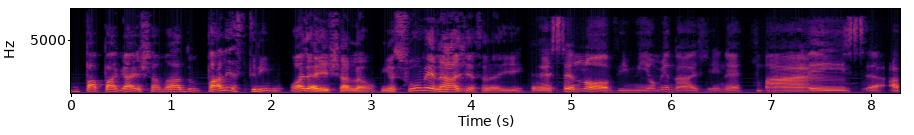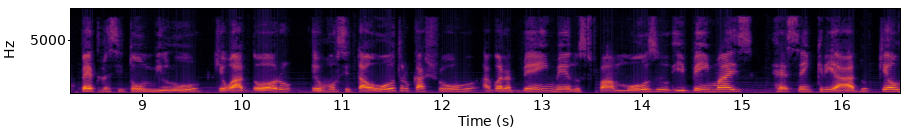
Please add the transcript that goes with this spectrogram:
um papagaio chamado Palestrino. Olha aí, Charlão. Em sua homenagem essa daí. Essa é nova, em minha homenagem, né? Mas a Petra citou o Milu, que eu adoro. Eu vou citar outro cachorro, agora bem menos famoso e bem mais recém-criado, que é o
